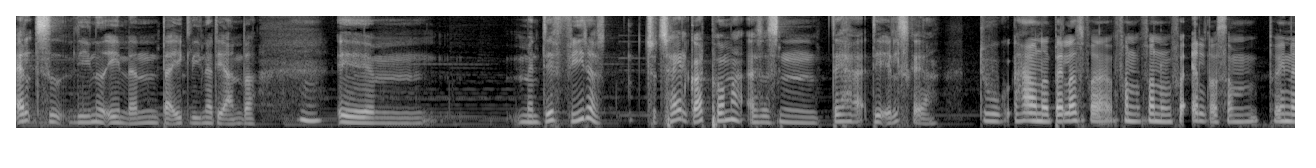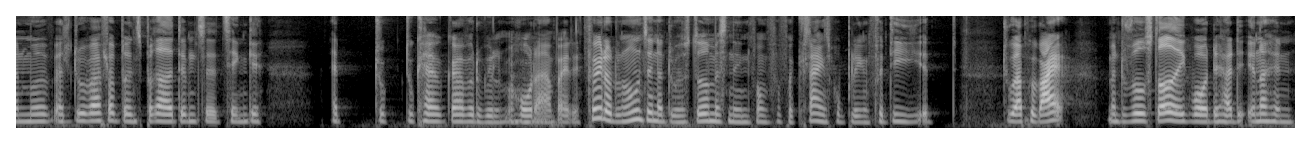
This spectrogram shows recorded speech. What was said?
Altid lignet en eller anden, der ikke ligner de andre. Mm. Øhm, men det feeder totalt godt på mig. Altså sådan, det, her, det elsker jeg. Du har jo noget ballast fra, fra, fra nogle forældre, som på en eller anden måde, altså du er i hvert fald blevet inspireret af dem til at tænke, at du, du kan jo gøre, hvad du vil med hårdt Mhm. arbejde. Føler du nogensinde, at du har stået med sådan en form for forklaringsproblem, fordi at du er på vej, men du ved stadig ikke, hvor det her det ender hen?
